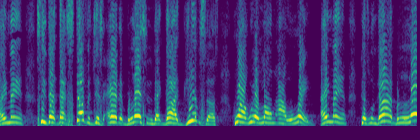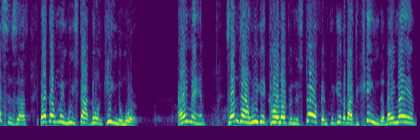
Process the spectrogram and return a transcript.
Amen. See that, that stuff is just added blessing that God gives us while we're along our way. Amen. Because when God blesses us, that don't mean we stop doing kingdom work. Amen. Sometimes we get caught up in the stuff and forget about the kingdom. Amen.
